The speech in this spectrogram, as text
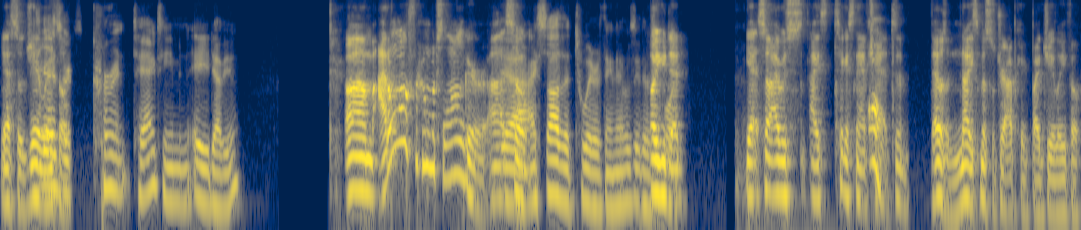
Yeah. So Jay You guys Lethal. are current tag team in AEW. Um, I don't know for how much longer. Uh, yeah, so I saw the Twitter thing. That was either. Oh, you did? Yeah, so I was I took a Oh. Snapchat. To, that was a nice missile dropkick by Jay Lethal.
